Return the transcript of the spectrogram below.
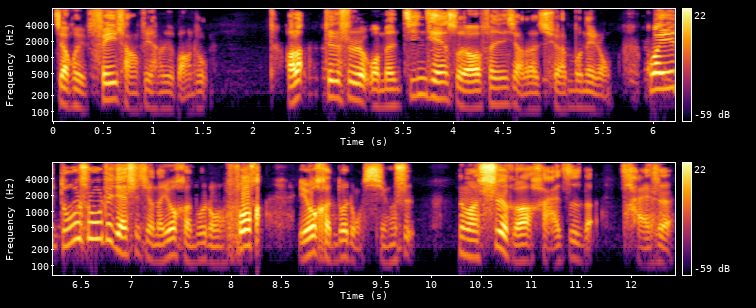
将会非常非常的有帮助。好了，这就是我们今天所要分享的全部内容。关于读书这件事情呢，有很多种说法，也有很多种形式。那么，适合孩子的才是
